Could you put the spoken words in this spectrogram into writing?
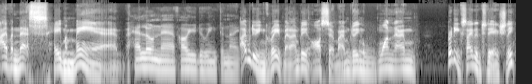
Ivaness. Hey, my man. Hello, Nav. How are you doing tonight? I'm doing great, man. I'm doing awesome. I'm doing one. I'm pretty excited today, actually.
